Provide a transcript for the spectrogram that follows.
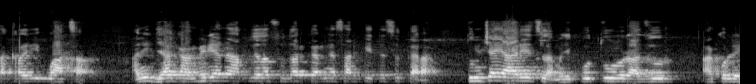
तक्रारी वाचा. आणि ज्या गांभीर्याने आपल्याला सुधार करण्यासारखे तसं करा. तुमच्याही आरेचला म्हणजे कुतूर राजूर अकोले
